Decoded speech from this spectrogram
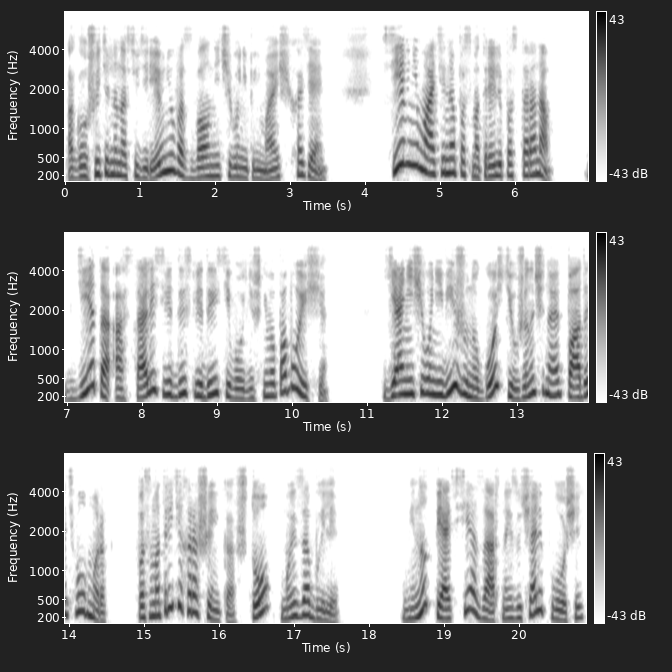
оглушительно на всю деревню воззвал ничего не понимающий хозяин. Все внимательно посмотрели по сторонам. Где-то остались виды следы сегодняшнего побоища. Я ничего не вижу, но гости уже начинают падать в обморок. Посмотрите хорошенько, что мы забыли. Минут пять все азартно изучали площадь,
